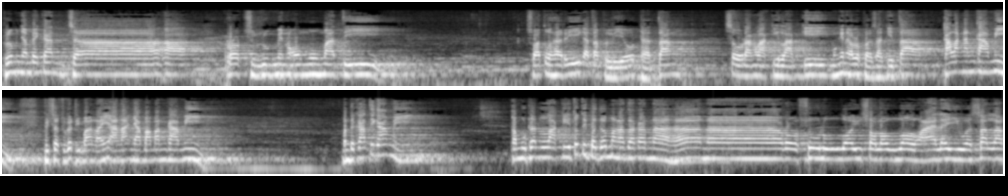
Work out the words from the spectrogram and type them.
Belum menyampaikan jaa rajulun min umumati Suatu hari kata beliau datang seorang laki-laki, mungkin kalau bahasa kita kalangan kami, bisa juga dimaknai anaknya paman kami. Mendekati kami. Kemudian laki itu tiba-tiba mengatakan nahana Rasulullah sallallahu alaihi wasallam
